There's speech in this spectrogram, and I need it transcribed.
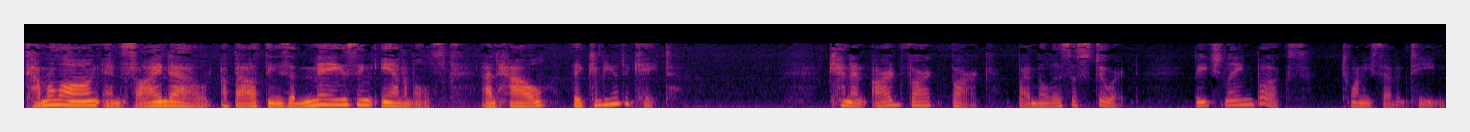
Come along and find out about these amazing animals and how they communicate. Can an Aardvark Bark by Melissa Stewart, Beach Lane Books, 2017.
